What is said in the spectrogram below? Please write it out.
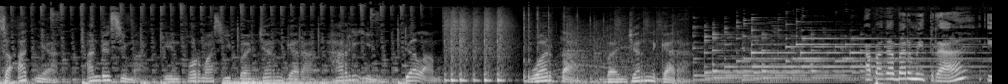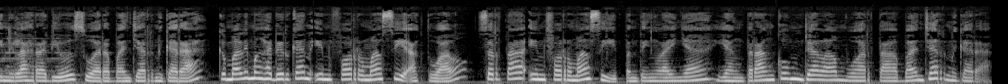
Saatnya Anda simak informasi Banjarnegara hari ini dalam Warta Banjarnegara. Apa kabar mitra? Inilah Radio Suara Banjarnegara kembali menghadirkan informasi aktual serta informasi penting lainnya yang terangkum dalam Warta Banjarnegara.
